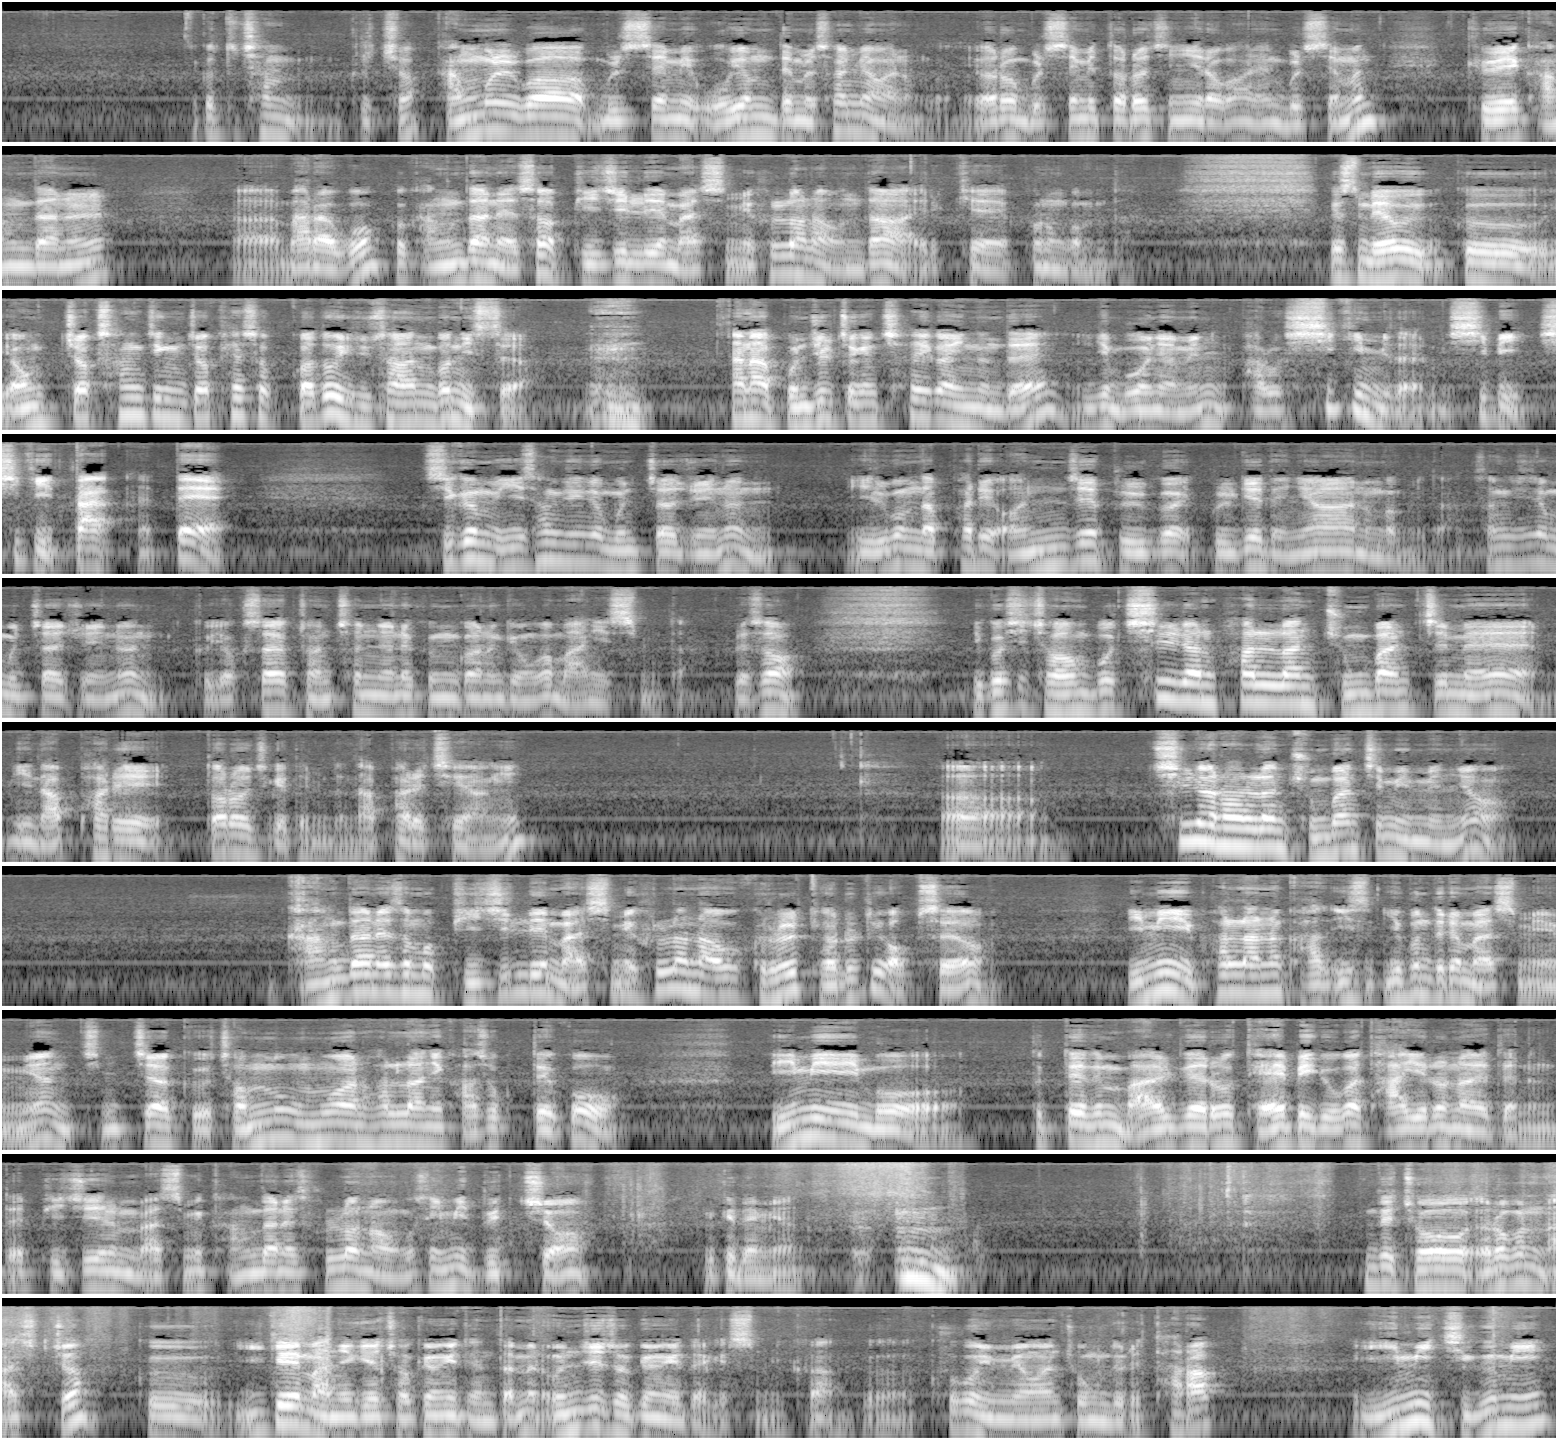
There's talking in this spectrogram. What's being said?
이것도 참 그렇죠. 강물과 물샘이 오염됨을 설명하는 거예요. 여러 물샘이 떨어지니라고 하는 물샘은 교회 강단을 어, 말하고 그 강단에서 비진리의 말씀이 흘러나온다 이렇게 보는 겁니다. 그래서 매우 그 영적 상징적 해석과도 유사한 건 있어요. 하나 본질적인 차이가 있는데 이게 뭐냐면 바로 시기입니다. 여러분 시비, 시기, 따, 때. 지금 이 상징적 문자주의는 일곱 나팔이 언제 불가, 불게 되냐는 겁니다. 상징적 문자주의는 그 역사적 전천년에 근거하는 경우가 많이 있습니다. 그래서 이것이 전부 7년 환란 중반쯤에 이 나팔이 떨어지게 됩니다. 나팔의 재앙이. 어, 7년 환란 중반쯤이면요. 강단에서 뭐 비진리의 말씀이 흘러나오고 그럴 겨를이 없어요. 이미 환란은 가, 이분들의 말씀이면 진짜 그 전무후무한 환란이 가속되고 이미 뭐 그때는 말대로 대배교가 다 일어나야 되는데 비지의 말씀이 강단에서 흘러나온 것은 이미 늦죠. 그렇게 되면. 근데 저 여러분 아시죠? 그 이게 만약에 적용이 된다면 언제 적용이 되겠습니까? 그 크고 유명한 종들의 타락 이미 지금이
